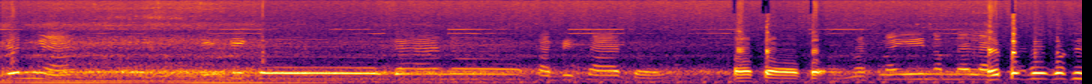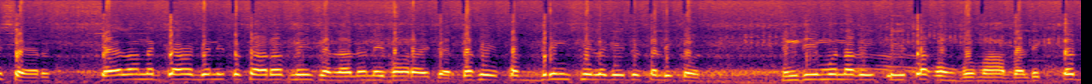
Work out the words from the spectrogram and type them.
yun nga, hindi ko gaano kabisado. Opo, opo. Mas mainam na lang. Ito po kasi sir, kaya lang nagkakaganito sa harap minsan, lalo na ibang rider. Kasi pag drinks nilagay doon sa likod, hindi mo nakikita kung bumabaliktad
